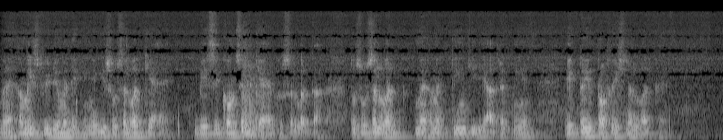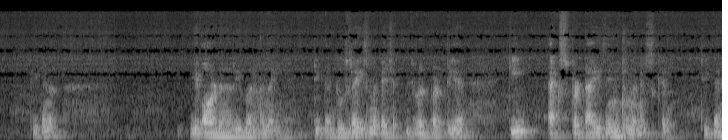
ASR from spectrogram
में, हम इस वीडियो में देखेंगे कि सोशल वर्क क्या है बेसिक कॉन्सेप्ट क्या है सोशल वर्क का। तो सोशल वर्क में हमें तीन चीज़ याद रखनी है। एक तो ये प्रोफेशनल वर्क है, ठीक है ना? ये ऑर्डिनरी वर्क नहीं है, ठीक है? दूसरा, इसमें क्या ज़रूरत पड़ती है कि एक्सपर्टाइज इन ह्यूमन स्किल ठीक है?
